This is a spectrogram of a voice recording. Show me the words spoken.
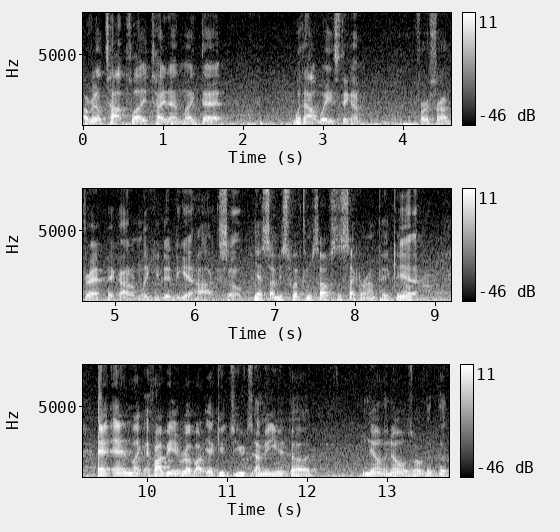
a real top flight tight end like that without wasting a first round draft pick on him like you did to get Hawk. So Yes, I mean Swift himself is a second round pick. You know? Yeah. And, and like if I'm being real about it, like you, you I mean you hit the nail on the nose, or the, the,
